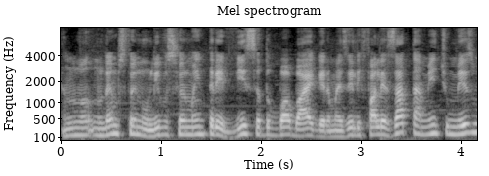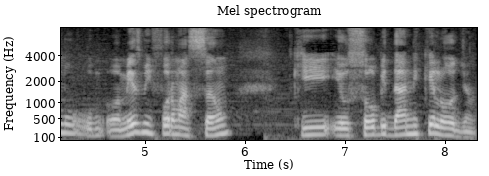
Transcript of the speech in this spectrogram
Não, lembro se foi no livro, se foi numa entrevista do Bob Iger, mas ele fala exatamente o mesmo, a mesma informação que eu soube da Nickelodeon.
